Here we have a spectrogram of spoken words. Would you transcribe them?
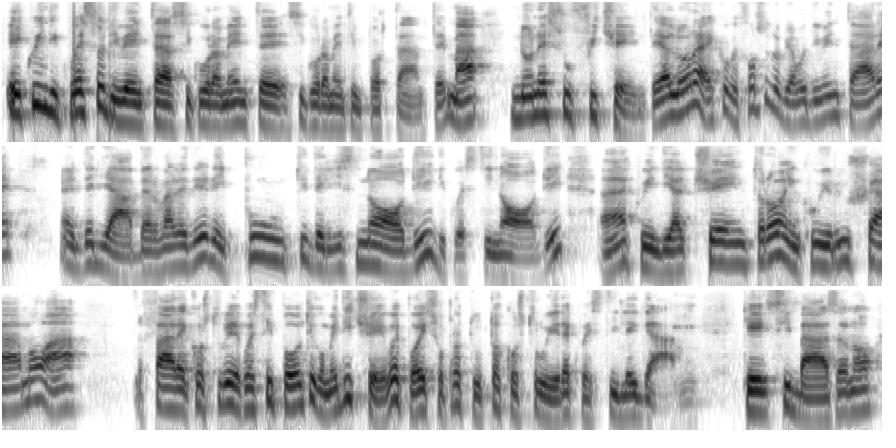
E quindi questo diventa sicuramente, sicuramente importante, ma non è sufficiente. E allora ecco che forse dobbiamo diventare eh, degli haber, vale a dire dei punti, degli snodi di questi nodi, eh, quindi al centro in cui riusciamo a fare costruire questi ponti, come dicevo, e poi soprattutto a costruire questi legami che si basano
